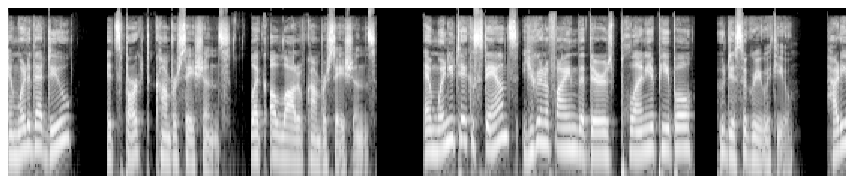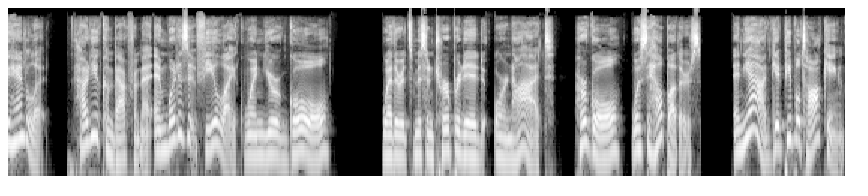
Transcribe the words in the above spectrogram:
And what did that do? It sparked conversations, like a lot of conversations. And when you take a stance, you're going to find that there's plenty of people who disagree with you. How do you handle it? How do you come back from that? And what does it feel like when your goal, whether it's misinterpreted or not, her goal was to help others? And yeah, get people talking.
